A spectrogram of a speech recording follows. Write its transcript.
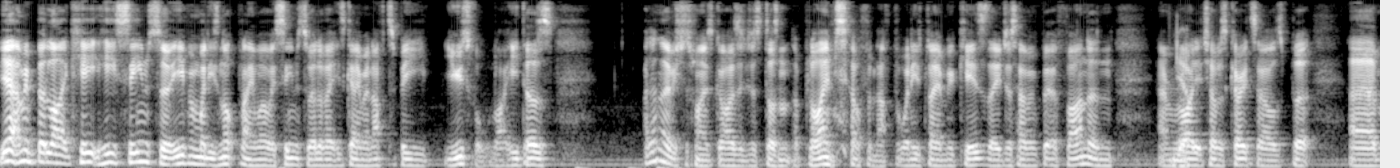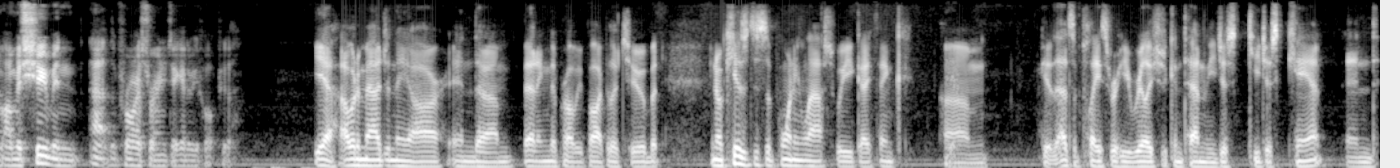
yeah. I mean, but like he he seems to even when he's not playing well, he seems to elevate his game enough to be useful. Like he does. I don't know if he's just one of those guys that just doesn't apply himself enough. But when he's playing with kids, they just have a bit of fun and and Yeah. ride each other's coattails. But um, I'm assuming at the price range they're going to be popular. Yeah, I would imagine they are, and um, betting they're probably popular too. But you know, Kid's disappointing last week. I think um, yeah, that's a place where he really should contend, and he just he just can't. And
